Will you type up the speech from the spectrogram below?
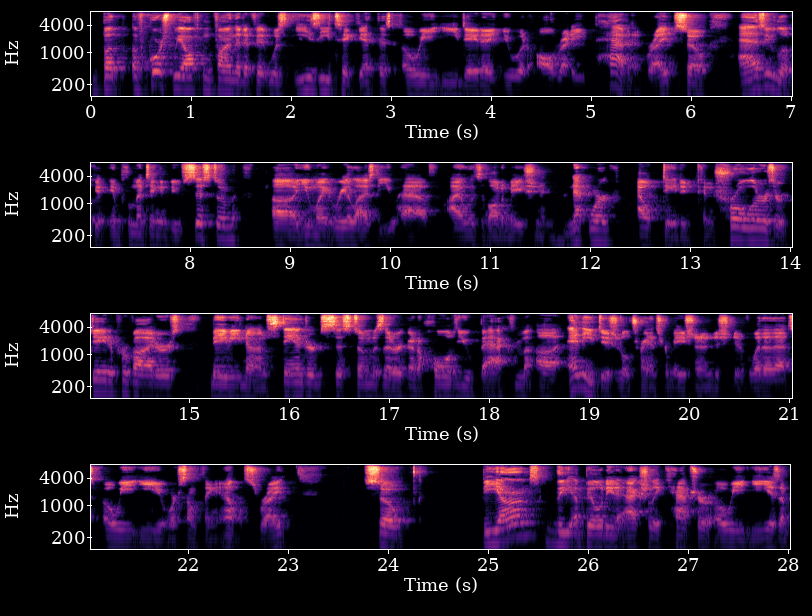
but of course, we often find that if it was easy to get this OEE data, you would already have it, right? So as you look at implementing a new system, uh, you might realize that you have islands of automation in your network, outdated controllers or data providers, maybe non standard systems that are going to hold you back from uh, any digital transformation initiative, whether that's OEE or something else, right? So, beyond the ability to actually capture OEE as a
